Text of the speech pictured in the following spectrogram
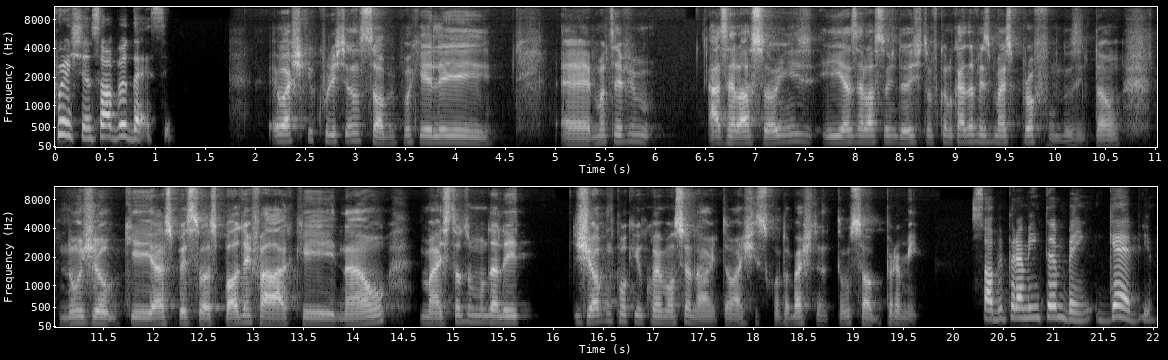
Christian, sobe ou desce? Eu acho que o Christian sobe, porque ele é, manteve as relações e as relações deles estão ficando cada vez mais profundas. Então, no jogo que as pessoas podem falar que não, mas todo mundo ali joga um pouquinho com o emocional. Então, acho que isso conta bastante. Então, sobe para mim. Sobe para mim também. Gabi.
